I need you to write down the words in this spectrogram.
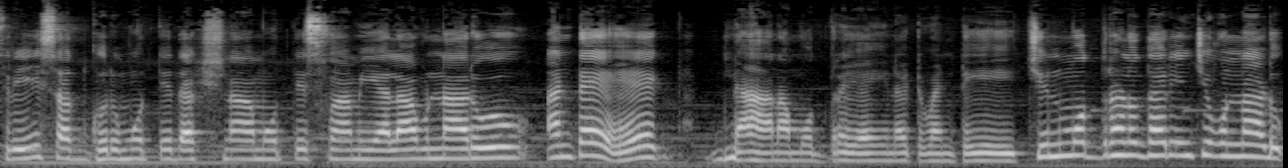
శ్రీ సద్గురుమూర్తి దక్షిణామూర్తి స్వామి ఎలా ఉన్నారు? అంటే జ్ఞానముద్ర అయినటువంటి చిన్ముద్రను ధరించి ఉన్నాడు.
